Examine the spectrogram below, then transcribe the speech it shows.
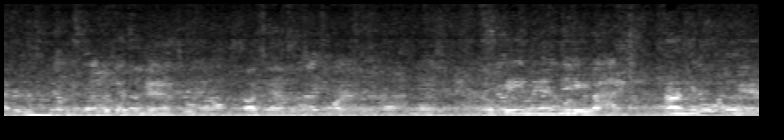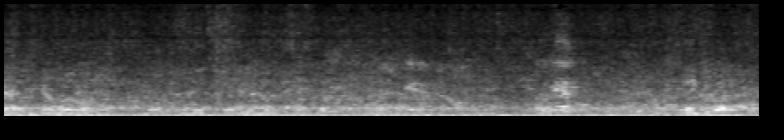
Okay, man. Hey. Um, you know what? Yeah, I think I will. Thank you, buddy.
